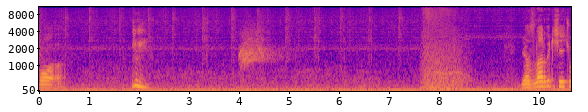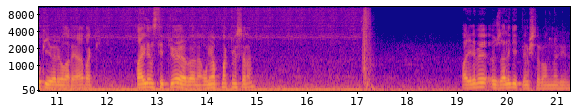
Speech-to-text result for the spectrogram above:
Wow. Yazılardaki şeyi çok iyi veriyorlar ya bak. Silence titriyor ya böyle onu yapmak mesela. Ayrı bir özellik eklemişler onunla ilgili.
